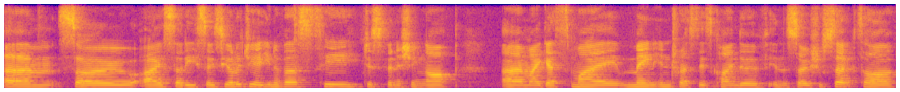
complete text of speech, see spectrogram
Um, so I study sociology at university, just finishing up. Um, I guess my main interest is kind of in the social sector.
